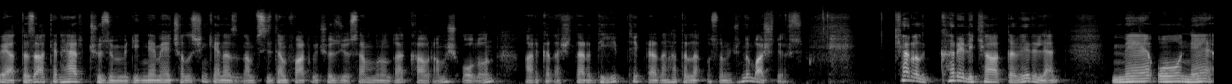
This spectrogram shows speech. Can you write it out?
Veyahut da zaten her çözümümü dinlemeye çalışın ki en azından sizden farklı çözüyorsam bunu da kavramış olun arkadaşlar deyip tekrardan hatırlatma sonucunda başlıyoruz. Kareli, kareli kağıtta verilen MON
